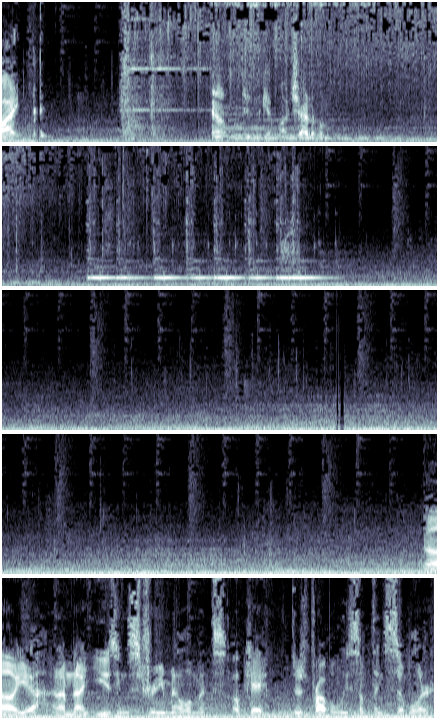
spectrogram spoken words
Spike. Oh, didn't get much out of them. Oh yeah, and I'm not using stream elements. Okay, there's probably something similar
